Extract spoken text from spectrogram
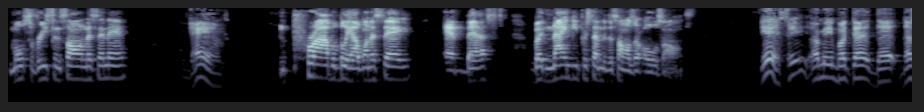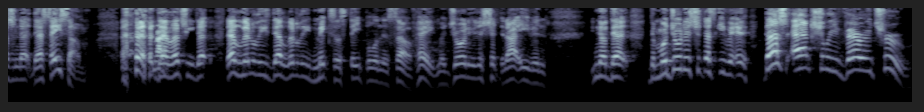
most recent song that's in there. Damn. Probably, I want to say at best, but ninety percent of the songs are old songs. Yeah, see, I mean, but that that doesn't that that say something. Right. that lets you that that literally that literally makes a staple in itself. Hey, majority of the shit that I even, you know, that the majority of the shit that's even that's actually very true.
